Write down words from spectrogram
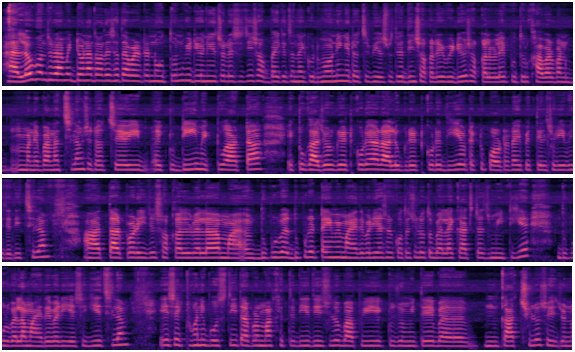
হ্যালো বন্ধুরা, আমি ডোনা তোমাদের সাথে আবার একটা নতুন ভিডিও নিয়ে চলে এসেছি। সবাইকে জানাই গুড মর্নিং এটা হচ্ছে বৃহস্পতিবার দিন, সকালের ভিডিও সকালবেলায় পুতুর খাবার মানে বানাচ্ছিলাম। সেটা হচ্ছে ওই একটু ডিম, একটু আটা, একটু গাজর গ্রেট করে আর আলু গ্রেট করে দিয়ে ওটা একটু পরোটা টাইপের তেল ছড়িয়ে ভেজে দিচ্ছিলাম। আর তারপর এই যে সকালবেলা মা দুপুর দুপুরের টাইমে মায়েদের বাড়ি আসার কথা ছিল তো বেলায় কাজ টাজ মিটিয়ে দুপুরবেলা মায়েদের বাড়ি এসে গিয়েছিলাম। এসে একটুখানি বসতেই তারপর মা খেতে দিয়ে দিয়েছিল। বাপি একটু জমিতে কাজ ছিল, সেই জন্য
